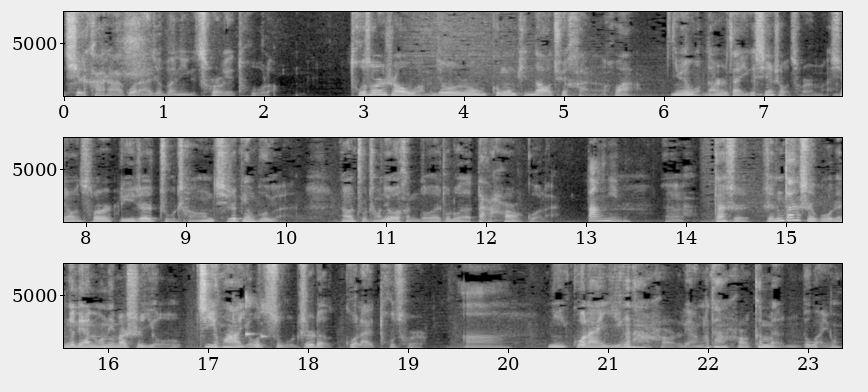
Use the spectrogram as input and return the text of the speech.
嘁哩咔嚓过来就把你的村儿给屠了。屠村的时候，我们就用公共频道去喊话，因为我们当时在一个新手村嘛，新手村离着主城其实并不远，然后主城就有很多部落的大号过来，帮你们。嗯，但是人单势孤，人家联盟那边是有计划、有组织的过来屠村儿哦，你过来一个大号、两个大号根本不管用。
